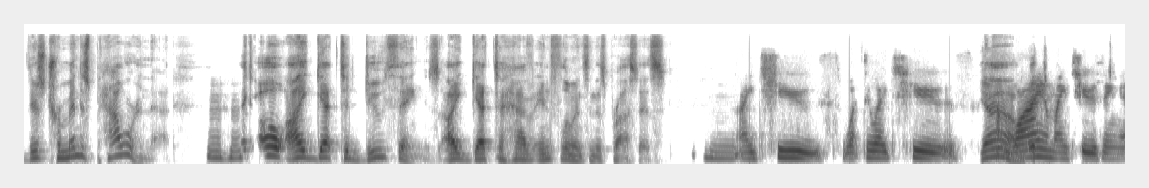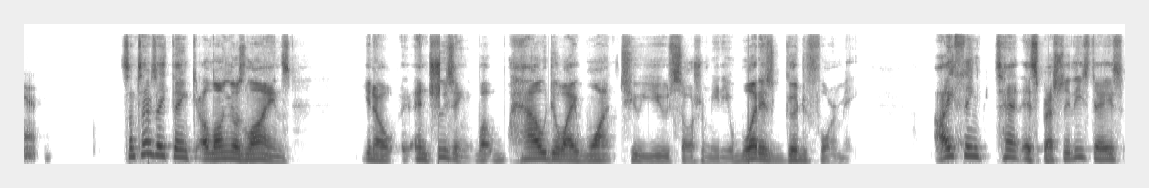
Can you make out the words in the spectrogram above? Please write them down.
there's tremendous power in that. Mm -hmm. like oh i get to do things. I get to have influence in this process. Mm, i choose. What do i choose? Yeah why am i choosing it? Sometimes i think along those lines you know, and choosing what, how do I want to use social media? What is good for me? I think, ten, especially these days,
